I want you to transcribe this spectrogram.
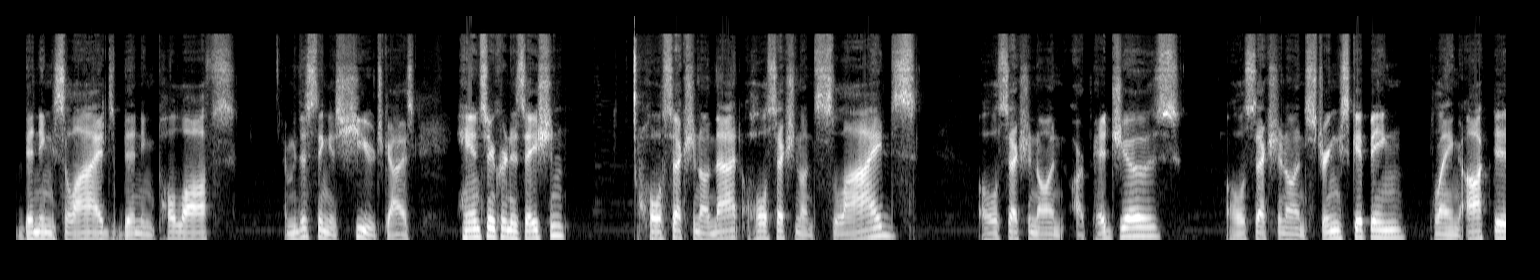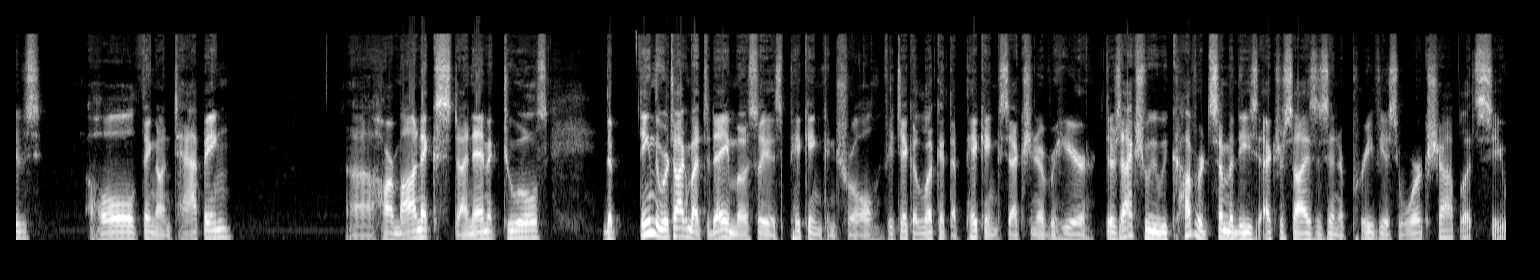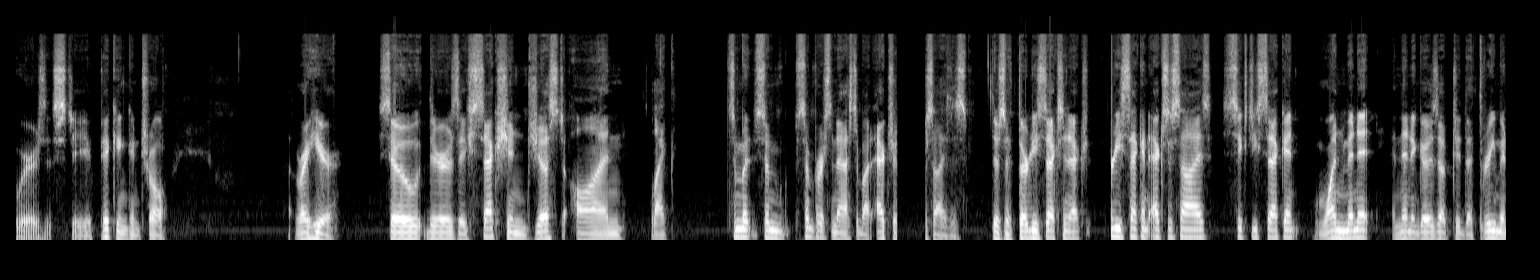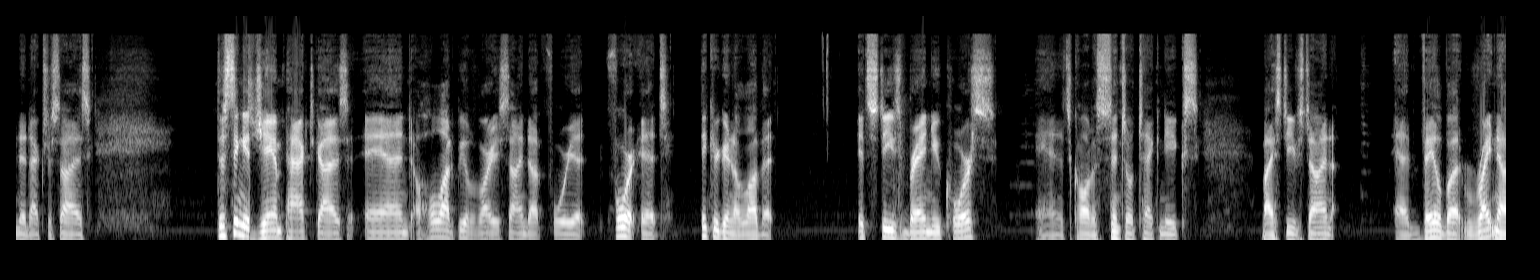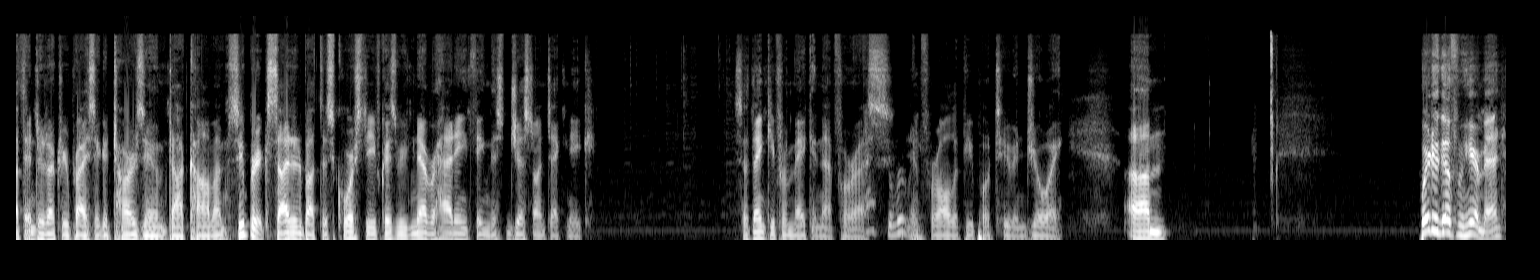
bending slides, bending pull offs. I mean, this thing is huge, guys. Hand synchronization, a whole section on that, a whole section on slides, a whole section on arpeggios, a whole section on string skipping, playing octaves, a whole thing on tapping, uh, harmonics, dynamic tools. The thing that we're talking about today mostly is picking control. If you take a look at the picking section over here, there's actually, we covered some of these exercises in a previous workshop. Let's see, where is it, Steve? Picking control. Right here. So there's a section just on like some some some person asked about exercises. There's a 30 second 30 second exercise, 60 second, 1 minute, and then it goes up to the 3 minute exercise. This thing is jam packed, guys, and a whole lot of people have already signed up for it. For it, I think you're going to love it. It's Steve's brand new course, and it's called Essential Techniques by Steve Stein Available right now at the introductory price at guitarzoom.com. I'm super excited about this course, Steve, because we've never had anything that's just on technique. So thank you for making that for us Absolutely. and for all the people to enjoy. Um, where do we go from here, man?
